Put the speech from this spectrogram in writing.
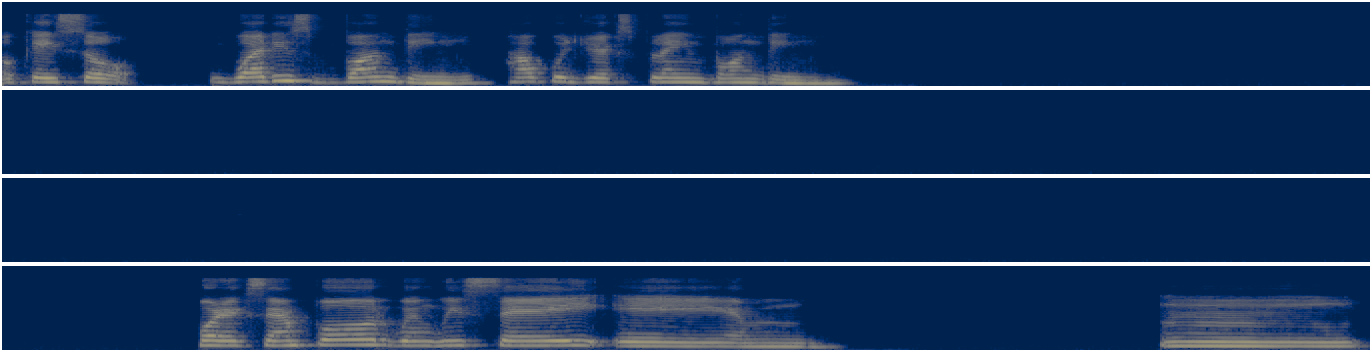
Okay, so what is bonding? How could you explain bonding? For example, when we say, um, um,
